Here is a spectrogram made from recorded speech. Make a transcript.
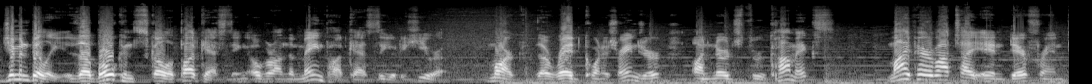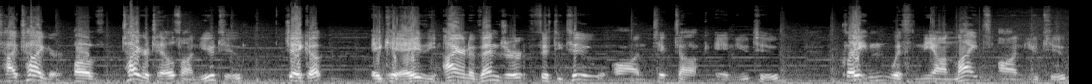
Jim and Billy, the bulk and skull of podcasting, over on the main podcast, Zero to Hero. Mark, the Red Cornish Ranger, on Nerds Through Comics. My Parabatai and dear friend Ty Tiger of Tiger Tales on YouTube. Jacob, aka the Iron Avenger 52 on TikTok and YouTube. Clayton with Neon Lights on YouTube,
